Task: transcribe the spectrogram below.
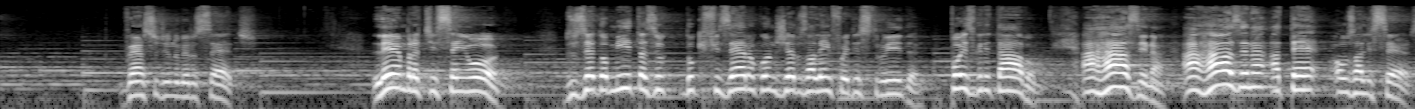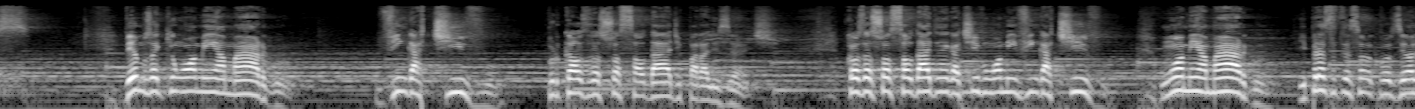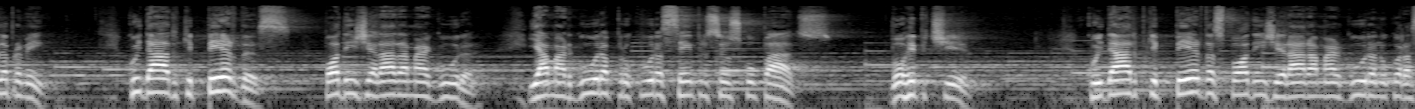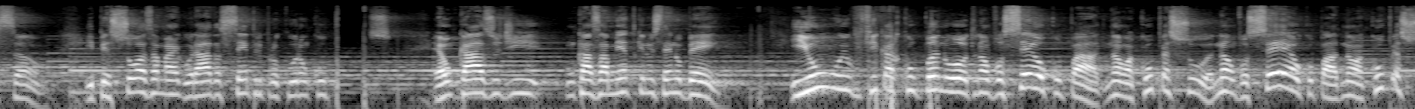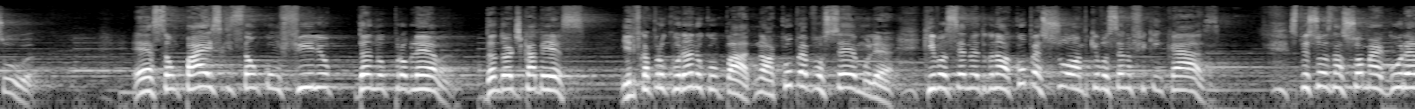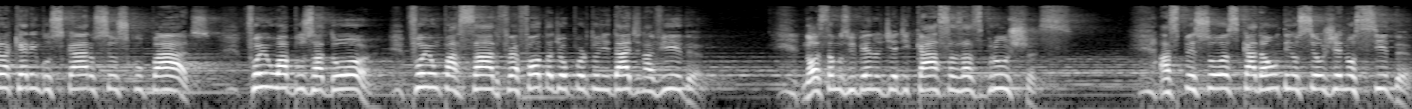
Verso de número 7. Lembra-te, Senhor, dos Edomitas e do que fizeram quando Jerusalém foi destruída, pois gritavam: arrasem-na, arrasem-na até aos alicerces. Vemos aqui um homem amargo, vingativo, por causa da sua saudade paralisante. Por causa da sua saudade negativa, um homem vingativo, um homem amargo. E presta atenção no que eu vou dizer, olha para mim. Cuidado que perdas podem gerar amargura, e a amargura procura sempre os seus culpados. Vou repetir. Cuidado, porque perdas podem gerar amargura no coração, e pessoas amarguradas sempre procuram culpados. É um caso de um casamento que não está indo bem, e um fica culpando o outro: não, você é o culpado, não, a culpa é sua, não, você é o culpado, não, a culpa é sua. É, são pais que estão com o filho dando problema, dando dor de cabeça. E ele fica procurando o culpado. Não, a culpa é você, mulher. Que você não educa. Não, a culpa é sua, homem, porque você não fica em casa. As pessoas na sua amargura, elas querem buscar os seus culpados. Foi o abusador, foi um passado, foi a falta de oportunidade na vida. Nós estamos vivendo o dia de caças às bruxas. As pessoas, cada um tem o seu genocida.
